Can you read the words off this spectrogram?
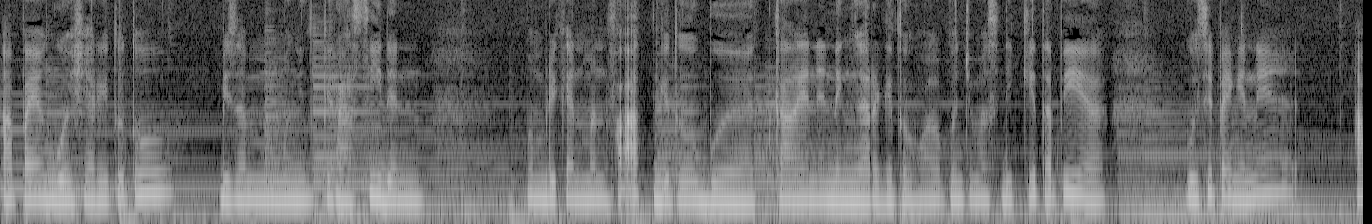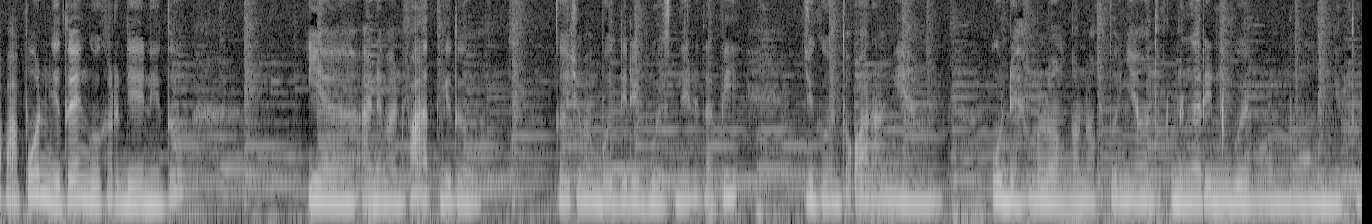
apa yang gue share itu tuh bisa menginspirasi dan memberikan manfaat gitu buat kalian yang dengar gitu. Walaupun cuma sedikit tapi ya gue sih pengennya apa pun gitu yang gue kerjain itu ya ada manfaat gitu. Gak cuma buat diri gue sendiri tapi juga untuk orang yang udah meluangkan waktunya untuk dengerin gue ngomong gitu.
